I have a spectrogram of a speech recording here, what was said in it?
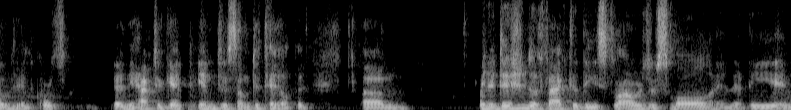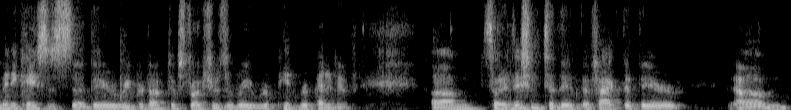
of course, then you have to get into some detail. But um, in addition to the fact that these flowers are small and that the, in many cases, uh, their reproductive structures are very rep- repetitive. Um, so, in addition to the, the fact that they're um,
